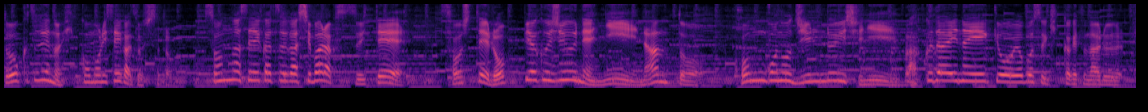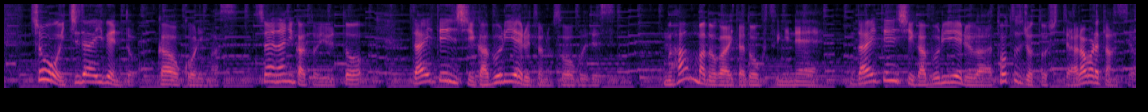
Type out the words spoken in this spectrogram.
洞窟での引っこもり生活をしたとそんな生活がしばらく続いてそして610年になんと今後の人類史に莫大な影響を及ぼすきっかけとなる超一大イベントが起こります。それは何かというと大天使ガブリエルとの遭遇です。ムハンマドがいた洞窟にね大天使ガブリエルが突如として現れたんですよ。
